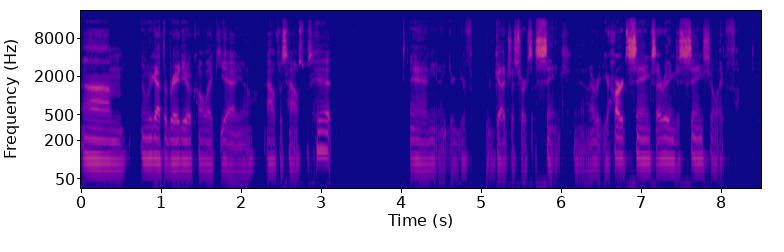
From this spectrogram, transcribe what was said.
Um, and we got the radio call like, yeah, you know, Alpha's house was hit, and you know your your gut just starts to sink. You know, every, your heart sinks, everything just sinks. You're like, fuck, dude.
